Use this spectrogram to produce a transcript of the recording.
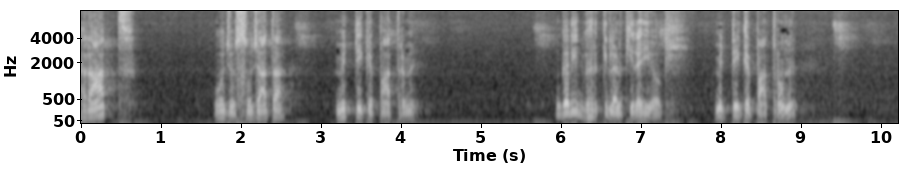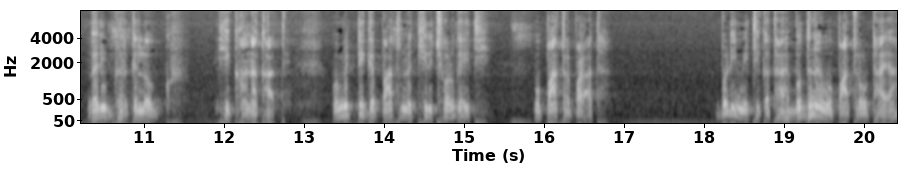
रात, वो जो सुजाता मिट्टी के पात्र में, गरीब घर की लड़की रही होगी। मिट्टी के पात्रों में गरीब घर के लोग ही खाना खाते। वो मिट्टी के पात्र में खीर छोड़ गई थी। वो पात्र पड़ा था। बड़ी मीठी कथा है। बुद्ध ने वो पात्र उठाया।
